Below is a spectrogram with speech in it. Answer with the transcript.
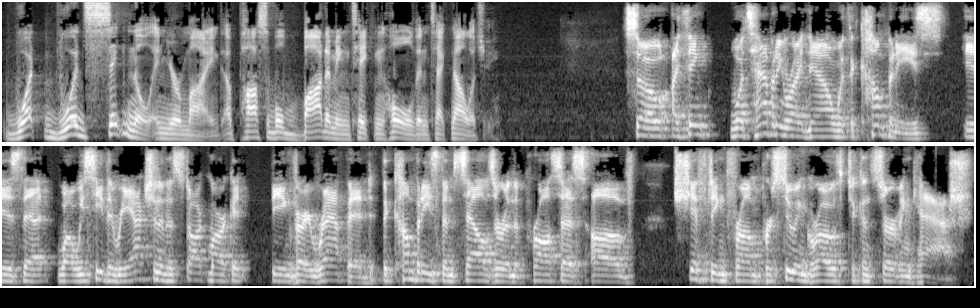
What would signal in your mind a possible bottoming taking hold in technology? So I think what's happening right now with the companies is that while we see the reaction in the stock market being very rapid, the companies themselves are in the process of shifting from pursuing growth to conserving cash.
